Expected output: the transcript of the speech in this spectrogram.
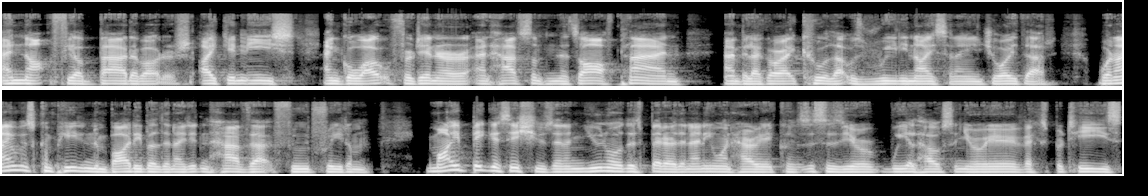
and not feel bad about it. I can eat and go out for dinner and have something that's off plan and be like, all right, cool, that was really nice and I enjoyed that. When I was competing in bodybuilding, I didn't have that food freedom. My biggest issues, and you know this better than anyone, Harriet, because this is your wheelhouse and your area of expertise.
